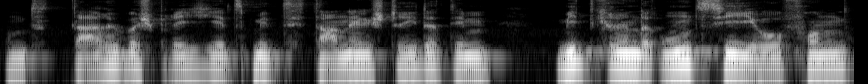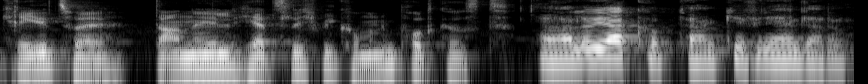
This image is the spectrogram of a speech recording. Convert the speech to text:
Und darüber spreche ich jetzt mit Daniel Strieder, dem Mitgründer und CEO von Credit2. Daniel, herzlich willkommen im Podcast. Hallo Jakob, danke für die Einladung.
